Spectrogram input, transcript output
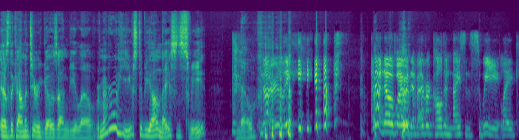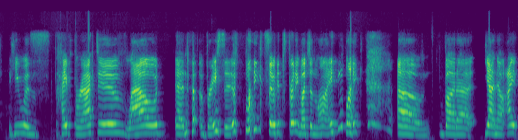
As the commentary goes on Meelo, remember when he used to be all nice and sweet? No. Not really. Don't know if I would have ever called him nice and sweet. Like he was hyperactive, loud, and abrasive. Like so, it's pretty much in line. like, um, but uh, yeah, no, I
